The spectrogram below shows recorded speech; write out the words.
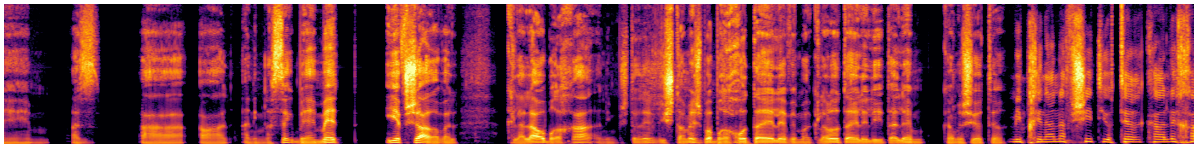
אמ, אז ה... ה... אני מנסה באמת, אי אפשר, אבל קללה או ברכה, אני משתדל להשתמש בברכות האלה ומהקללות האלה להתעלם כמה שיותר. מבחינה נפשית יותר קל לך,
